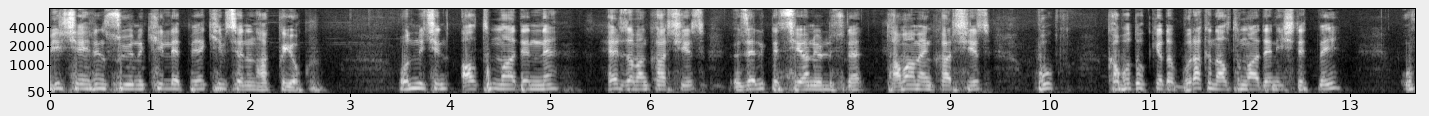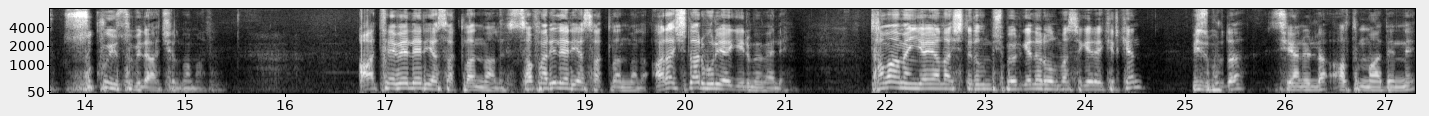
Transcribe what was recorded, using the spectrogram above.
Bir şehrin suyunu kirletmeye kimsenin hakkı yok. Onun için altın madenine her zaman karşıyız. Özellikle siyanürlüsüne tamamen karşıyız. Bu Kapadokya'da bırakın altın madeni işletmeyi su kuyusu bile açılmamalı. ATV'ler yasaklanmalı. Safariler yasaklanmalı. Araçlar buraya girmemeli. Tamamen yayalaştırılmış bölgeler olması gerekirken biz burada siyanürle altın madenine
